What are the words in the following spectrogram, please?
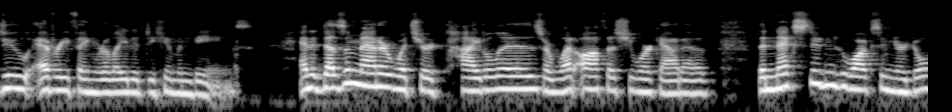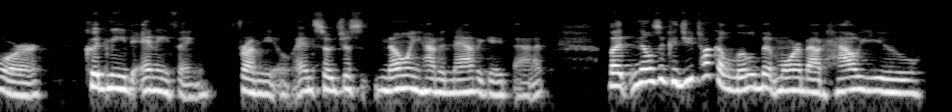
do everything related to human beings. And it doesn't matter what your title is or what office you work out of, the next student who walks in your door could need anything from you. And so just knowing how to navigate that. But Nilza, could you talk a little bit more about how you,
